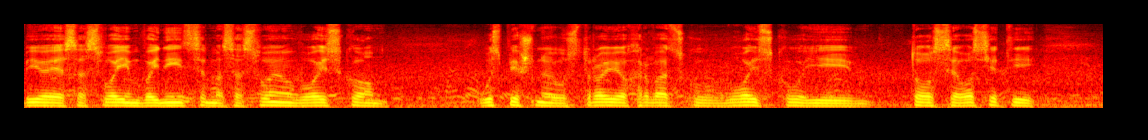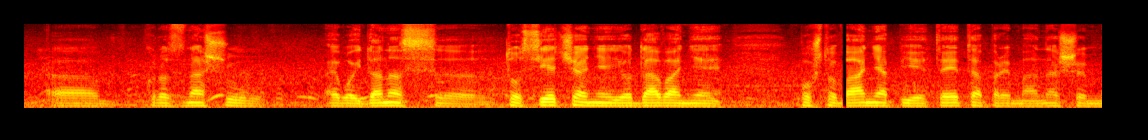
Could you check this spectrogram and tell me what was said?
bio je sa svojim vojnicima, sa svojom vojskom, uspješno je ustrojio Hrvatsku vojsku i to se osjeti kroz našu evo i danas to sjećanje i odavanje poštovanja pijeteta prema našem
